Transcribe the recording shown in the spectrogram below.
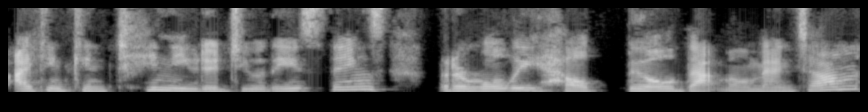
I can continue to do these things, but it really help build that momentum.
